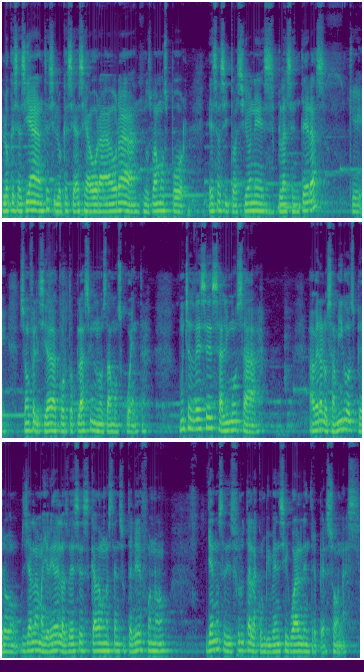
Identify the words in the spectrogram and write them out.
lo que se hacía antes y lo que se hace ahora. Ahora nos vamos por esas situaciones placenteras que son felicidad a corto plazo y no nos damos cuenta. Muchas veces salimos a a ver a los amigos, pero ya la mayoría de las veces cada uno está en su teléfono, ya no se disfruta la convivencia igual entre personas.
